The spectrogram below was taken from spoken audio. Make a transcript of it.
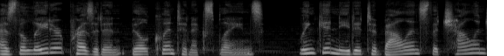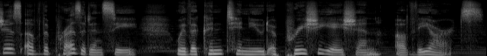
As the later president Bill Clinton explains, Lincoln needed to balance the challenges of the presidency with a continued appreciation of the arts.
